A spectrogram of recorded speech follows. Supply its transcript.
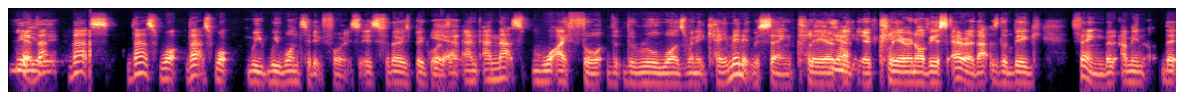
Yeah, really that, that's that's what that's what we, we wanted it for. It's it's for those big ones, Yeah. and and that's what I thought that the rule was when it came in. It was saying clear, Yeah. you know, clear and obvious error. That was the big thing. But I mean, they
